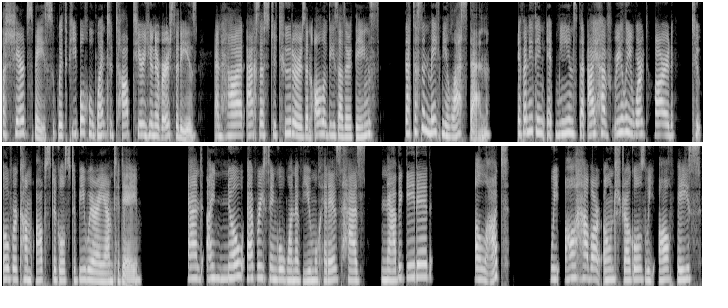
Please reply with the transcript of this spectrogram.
a shared space with people who went to top tier universities and had access to tutors and all of these other things, that doesn't make me less than. If anything, it means that I have really worked hard to overcome obstacles to be where I am today. And I know every single one of you mujeres has navigated a lot we all have our own struggles. We all face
